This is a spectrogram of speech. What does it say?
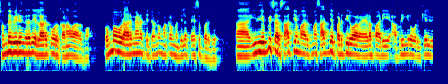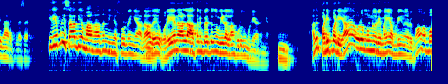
சொந்த வீடுங்கிறது எல்லாருக்கும் ஒரு கனவா இருக்கும். ரொம்ப ஒரு அருமையான திட்டம்னு மக்கள் மத்தியில பேசப்படுது. இது எப்படி சார் சாத்தியமா இருக்குமா? சாத்தியப்படுத்திடுவாரா எடப்பாடி அப்படிங்கிற ஒரு கேள்விலாம் இருக்குல்ல சார்? இது எப்படி சாத்தியமாகாதுன்னு நீங்க சொல்றீங்க? அதாவது ஒரே நாள்ல அத்தனை பேத்துக்கும் வீடெல்லாம் கொடுக்க முடியாதுங்க. அது படிப்படியா ஒரு முன்னுரிமை அப்படின்னு இருக்கும். ரொம்ப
